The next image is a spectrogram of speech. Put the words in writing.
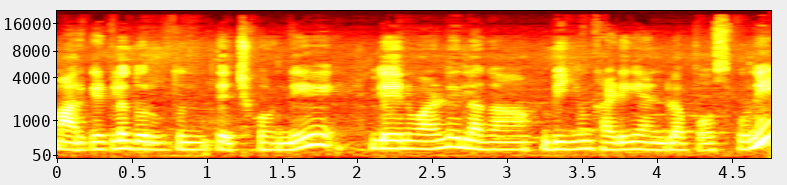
మార్కెట్లో దొరుకుతుంది తెచ్చుకోండి. లేని వాళ్ళు ఇలాగా బియ్యం కడిగి ఎండలో పోసుకుని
